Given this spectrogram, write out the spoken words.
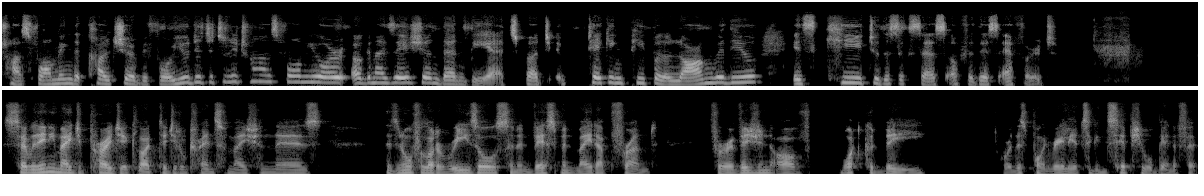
transforming the culture before you digitally transform your organization then be it. But taking people along with you is key to the success of this effort. So with any major project like digital transformation there's there's an awful lot of resource and investment made up front for a vision of what could be or at this point really it's a conceptual benefit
